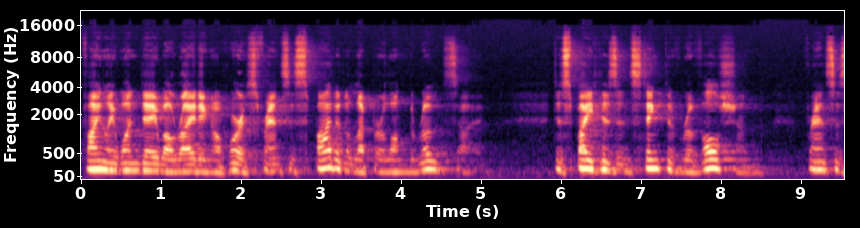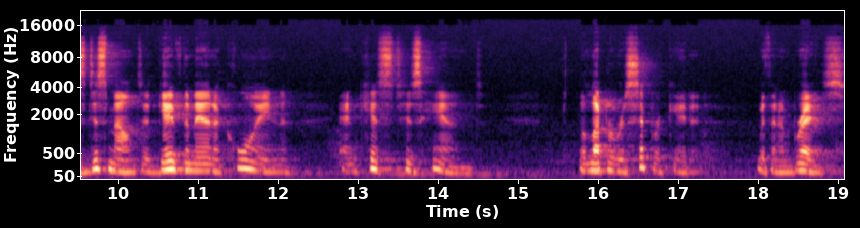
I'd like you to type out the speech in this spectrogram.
Finally, one day while riding a horse, Francis spotted a leper along the roadside. Despite his instinctive revulsion, Francis dismounted, gave the man a coin, and kissed his hand. The leper reciprocated with an embrace.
